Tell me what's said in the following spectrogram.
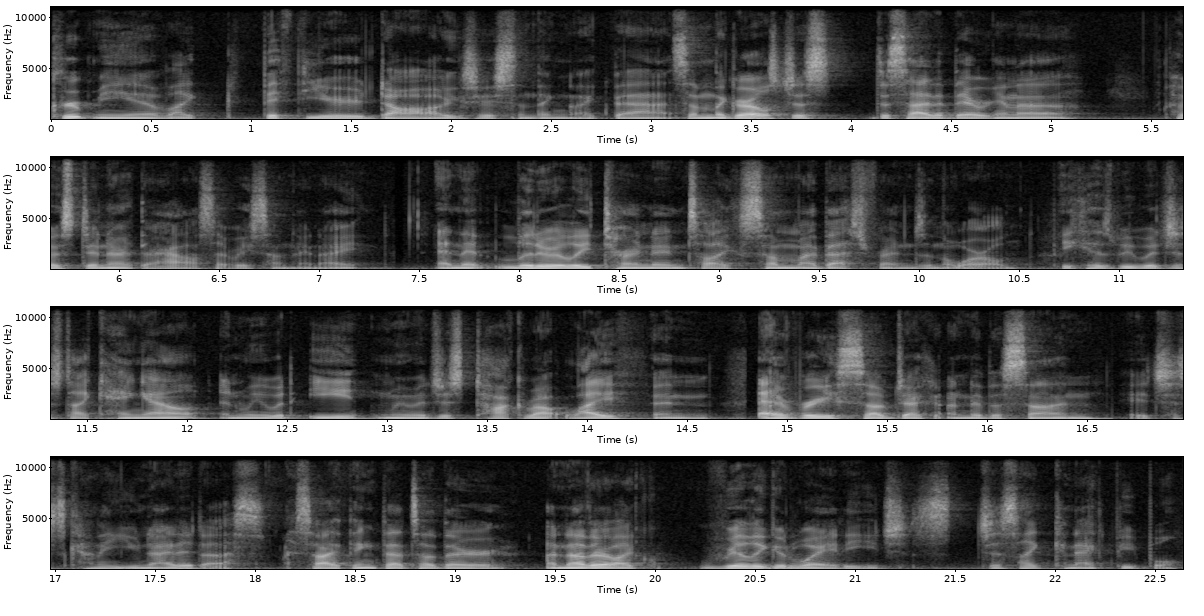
GroupMe of like fifth year dogs or something like that. Some of the girls just decided they were gonna host dinner at their house every Sunday night. And it literally turned into like some of my best friends in the world because we would just like hang out and we would eat and we would just talk about life and every subject under the sun. It just kind of united us. So I think that's other another like really good way to just just like connect people.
